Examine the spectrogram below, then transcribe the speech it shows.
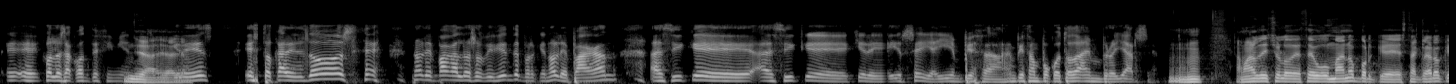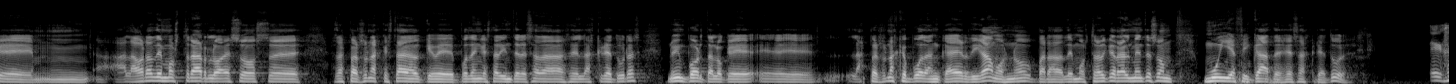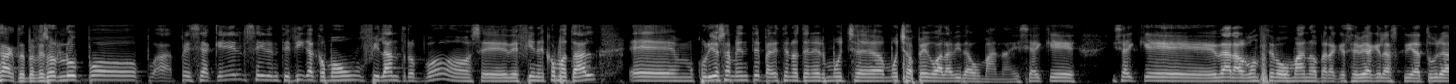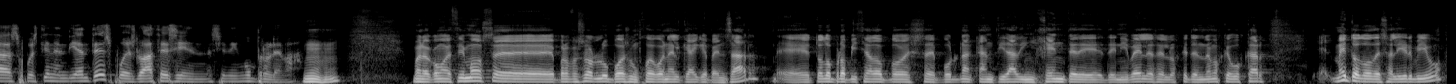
con los acontecimientos es tocar el 2, no le pagan lo suficiente porque no le pagan, así que así que quiere irse y ahí empieza empieza un poco todo a embrollarse. Además has dicho lo de cebo humano porque está claro que mm, a la hora de mostrarlo a esos eh, esas personas que están que pueden estar interesadas en las criaturas, no importa lo que eh, las personas que puedan caer, digamos, ¿no? Para demostrar que realmente son muy eficaces esas criaturas. Exacto, el profesor Lupo, pese a que él se identifica como un filántropo o se define como tal, em, curiosamente parece no tener mucho, mucho apego a la vida humana. Y si hay que, y si hay que dar algún cebo humano para que se vea que las criaturas pues tienen dientes, pues lo hace sin, ningún problema. Bueno, como decimos, eh, Profesor Lupo es un juego en el que hay que pensar, eh, todo propiciado pues, eh, por una cantidad ingente de niveles en los que tendremos que buscar el método de salir vivo.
